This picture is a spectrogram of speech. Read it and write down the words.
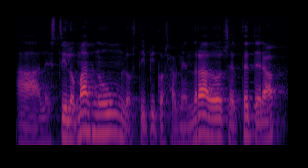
al estilo Magnum, los típicos almendrados, etc.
